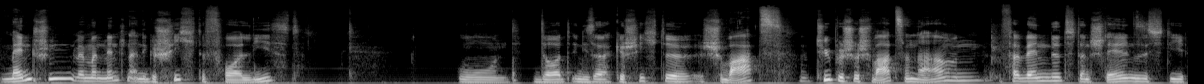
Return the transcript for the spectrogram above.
Menschen, wenn man Menschen eine Geschichte vorliest und dort in dieser Geschichte schwarz, typische schwarze Namen verwendet, dann stellen sich die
